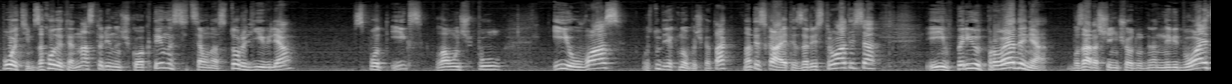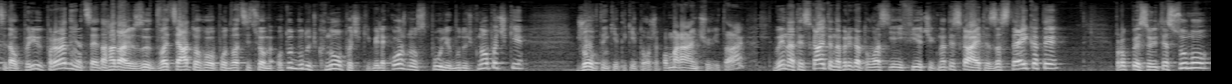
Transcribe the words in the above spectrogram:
Потім заходите на сторіночку активності, це у нас торгівля, SpotX, Launchpool. І у вас, ось тут є кнопочка, так? Натискаєте зареєструватися. І в період проведення, бо зараз ще нічого тут не відбувається, да, в період проведення, це нагадаю, з 20 по 27. Отут будуть кнопочки. Біля кожного з пулів будуть кнопочки. Жовтенькі такі теж, помаранчеві, так? Ви натискаєте, наприклад, у вас є ефірчик, натискаєте застейкати, прописуєте суму,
